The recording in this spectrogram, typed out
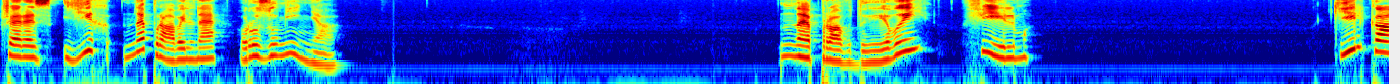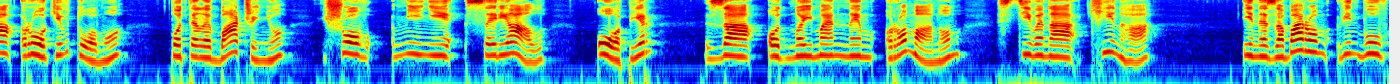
через їх неправильне розуміння. неправдивий фільм. Кілька років тому по телебаченню йшов міні-серіал Опір за одноіменним романом Стівена Кінга, і незабаром він був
